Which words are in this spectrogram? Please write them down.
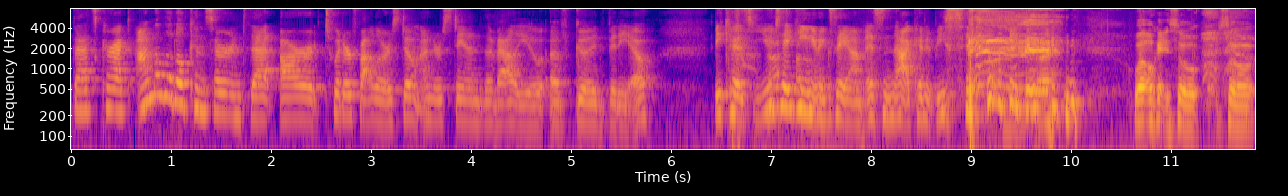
That's correct. I'm a little concerned that our Twitter followers don't understand the value of good video. Because you taking an exam is not going to be simulated. Well, okay, so so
